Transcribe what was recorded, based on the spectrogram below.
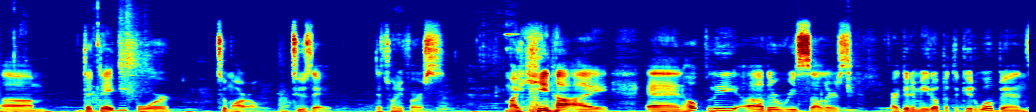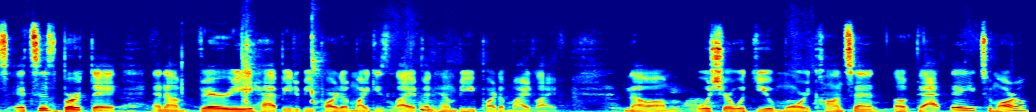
um, the day before tomorrow, Tuesday, the 21st. Mikey and I, and hopefully other resellers, are going to meet up at the Goodwill Bins. It's his birthday, and I'm very happy to be part of Mikey's life and him be part of my life. Now, um, we'll share with you more content of that day tomorrow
